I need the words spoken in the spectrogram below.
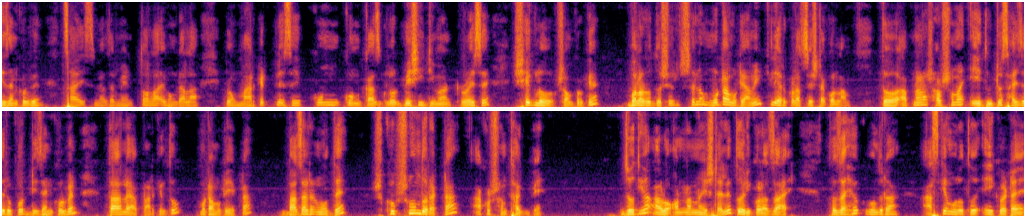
ডিজাইন করবেন সাইজ মেজারমেন্ট তলা এবং ডালা এবং মার্কেট প্লেসে কোন কোন কাজগুলোর বেশি ডিমান্ড রয়েছে সেগুলো সম্পর্কে বলার উদ্দেশ্য ছিল, মোটামুটি আমি ক্লিয়ার করার চেষ্টা করলাম। তো আপনারা সবসময় এই দুটো সাইজের উপর ডিজাইন করবেন, তাহলে আপনার কিন্তু মোটামুটি একটা বাজারের মধ্যে খুব সুন্দর একটা আকর্ষণ থাকবে। যদিও আরও অন্যান্য স্টাইলে তৈরি করা যায়। তো যাই হোক বন্ধুরা, আজকে মূলত এই কয়টায়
